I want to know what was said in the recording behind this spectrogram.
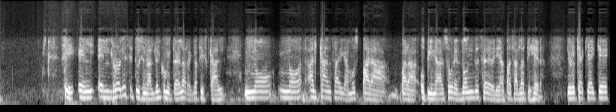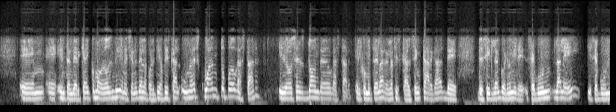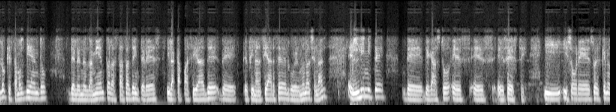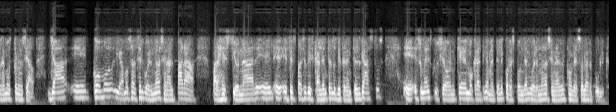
Sí, el, el rol institucional del Comité de la Regla Fiscal no, no alcanza, digamos, para, para opinar sobre dónde se debería pasar la tijera. Yo creo que aquí hay que eh, eh, entender que hay como dos dimensiones de la política fiscal. Uno es cuánto puedo gastar y dos es dónde debo gastar. El Comité de la Regla Fiscal se encarga de decirle al gobierno, mire, según la ley y según lo que estamos viendo del endeudamiento, las tasas de interés y la capacidad de, de- de financiarse del gobierno nacional, el límite de, gasto es, es, es este. Y, y sobre eso es que nos hemos pronunciado. Ya, eh, ¿cómo, digamos, hace el gobierno nacional para, para gestionar el- e- ese espacio fiscal entre los diferentes gastos? Eh, es una discusión que democráticamente le corresponde al gobierno nacional del Congreso de la República.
